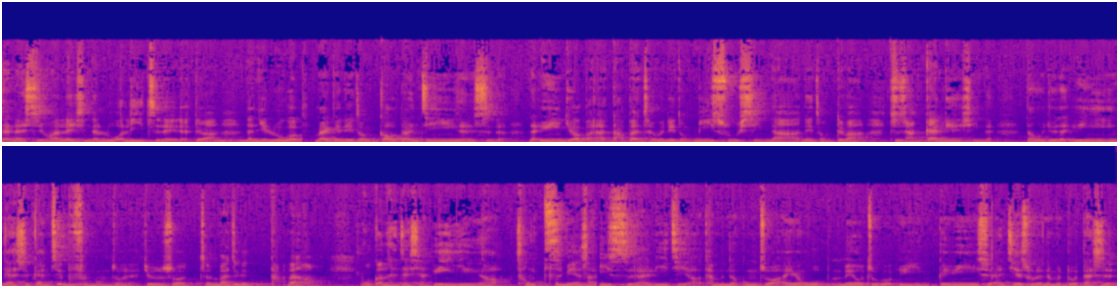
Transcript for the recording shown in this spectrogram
宅男喜欢类型的萝莉之类的，对吧？那你如果卖给那种高端精英人士的，那运营就要把它打扮成为那种秘书型的那种，对吧？职场干练型的。那我觉得运营应该是干这部分工作的，就是说怎么把这个打扮好。我刚才在想，运营啊，从字面上意思来理解啊，他们的工作，因为我没有做过运营，跟运营虽然接触了那么多，但是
